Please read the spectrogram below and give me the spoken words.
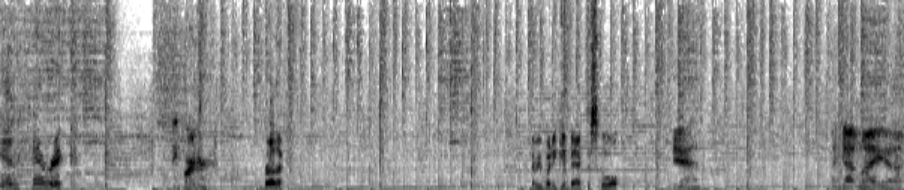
and Herrick. Partner. Brother. Everybody get back to school? Yeah. I got my uh,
